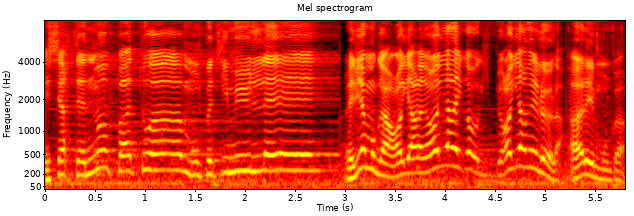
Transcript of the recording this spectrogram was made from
Et certainement pas toi, mon petit mulet. Eh bien, mon gars, regardez, regardez Regardez-le, là. Allez, mon gars.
